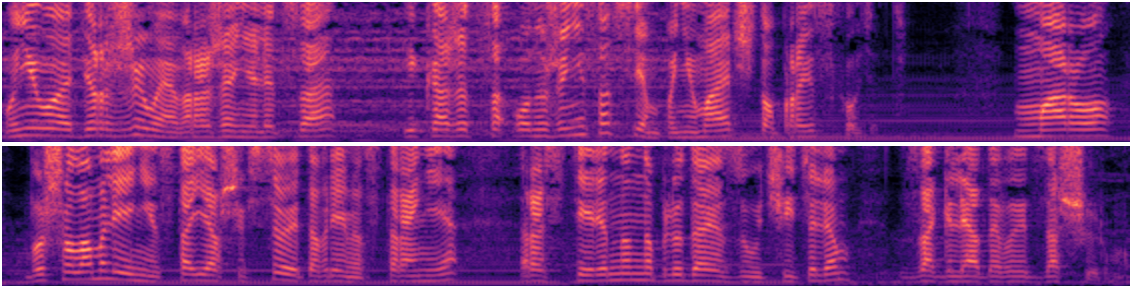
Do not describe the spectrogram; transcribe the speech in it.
У него одержимое выражение лица, и, кажется, он уже не совсем понимает, что происходит. Маро, в ошеломлении стоявший все это время в стороне, растерянно наблюдая за учителем, заглядывает за ширму.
